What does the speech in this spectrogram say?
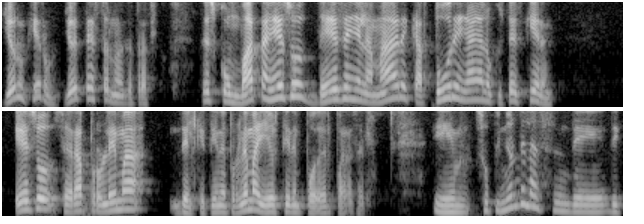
Yo no quiero, yo detesto el narcotráfico. Entonces, combatan eso, desen en la madre, capturen, hagan lo que ustedes quieran. Eso será problema del que tiene problema y ellos tienen poder para hacerlo. Em, ¿Su opinión de, las, de, de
